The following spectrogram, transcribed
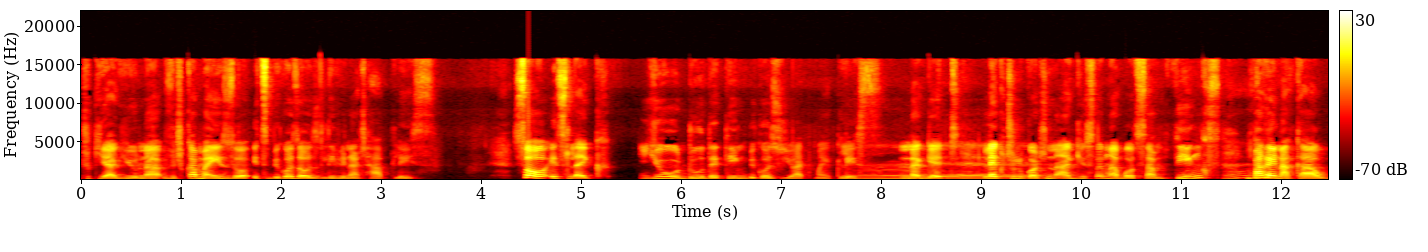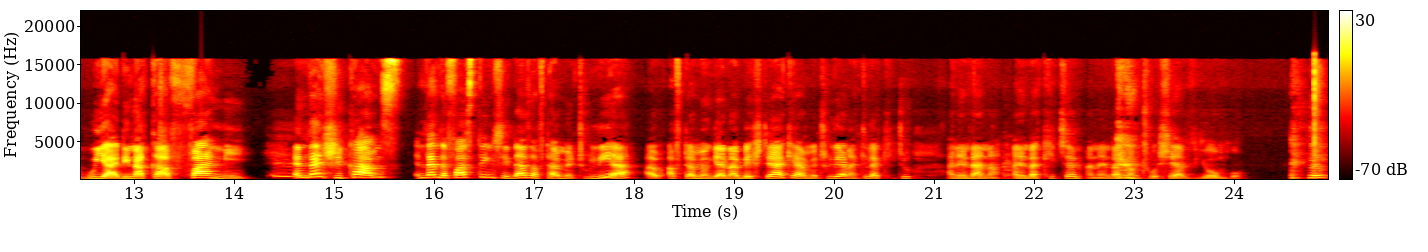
tukiargue na vitu kama hizo it's because i was living at her place. So it's like you do the thing because you're at my place. Mm, naget yeah. like tulikuwa tuna argue sana about some things mpaka inakaa weird inakaa funny. And then she comes and then the first thing she does after ametulia after ameongea na beshte yake ametulia na kila kitu anaenda na anaenda kitchen anaenda na kutuoshea vyombo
